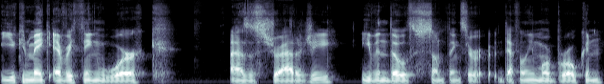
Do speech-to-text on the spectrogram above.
you can make everything work as a strategy, even though some things are definitely more broken.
